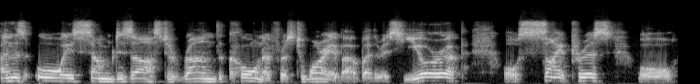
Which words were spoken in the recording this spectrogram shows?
And there's always some disaster round the corner for us to worry about, whether it's Europe or Cyprus or,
